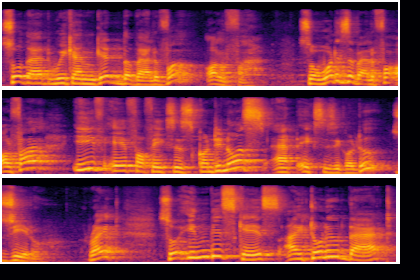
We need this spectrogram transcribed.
So that we can get the value for alpha. So what is the value for alpha? If f of x is continuous at x is equal to 0. Right? So in this case, I told you that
